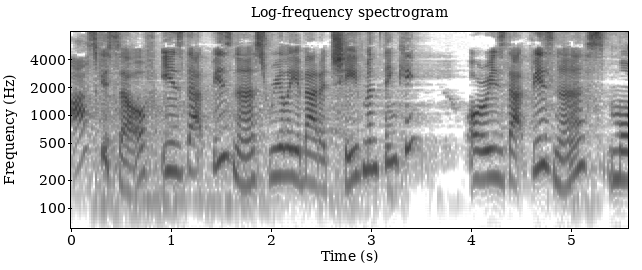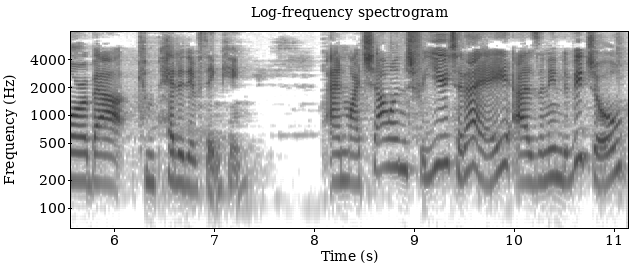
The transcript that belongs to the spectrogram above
ask yourself is that business really about achievement thinking? Or is that business more about competitive thinking? And my challenge for you today as an individual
